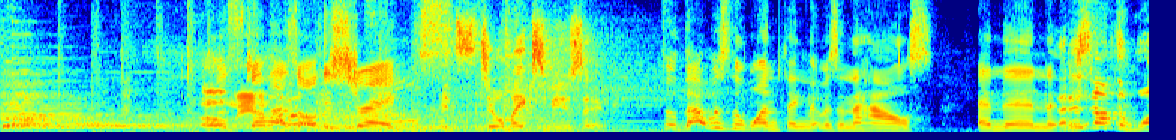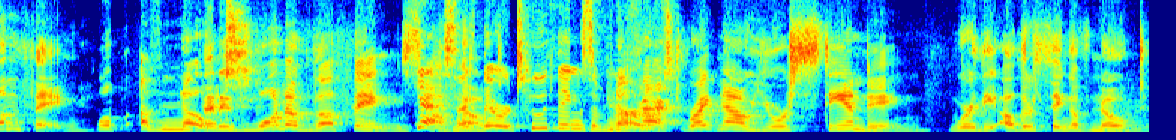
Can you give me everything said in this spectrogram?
Oh, It still has all the strings. It still makes music. So that was the one thing that was in the house. And then That the, is not the one thing. well of note. That is one of the things. yes. of note. There were two things of note. In note. fact, right now you're standing where the other thing of note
